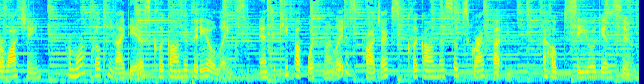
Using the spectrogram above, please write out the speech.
For watching. For more quilting ideas, click on the video links. And to keep up with my latest projects, click on the subscribe button. I hope to see you again soon.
